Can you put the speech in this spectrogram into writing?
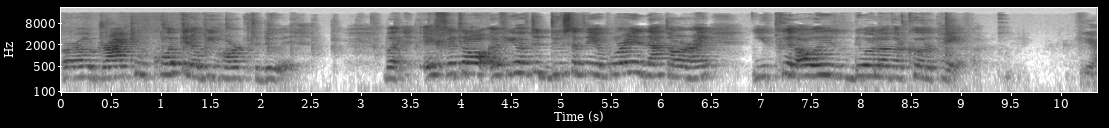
or it'll dry too quick and it'll be hard to do it. But if it's all, if you have to do something important, that's all right. You could always do another coat of paint. Yeah.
